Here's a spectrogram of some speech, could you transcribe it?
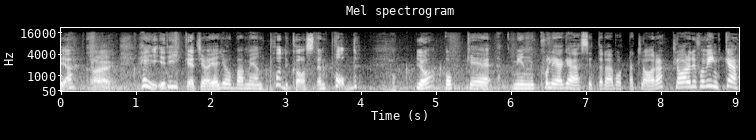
Jag? Nej. Hej, Erika heter jag. Jag jobbar med en podcast, en podd. Ja, och eh, min kollega sitter där borta, Klara. Klara, du får vinka.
